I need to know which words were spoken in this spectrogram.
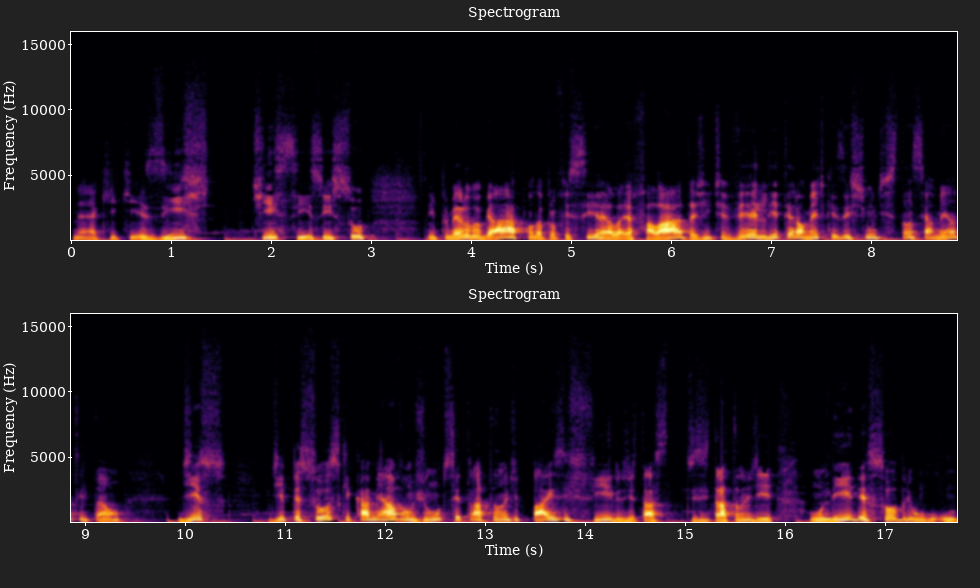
né? Que, que existisse isso, isso em primeiro lugar, quando a profecia ela é falada, a gente vê literalmente que existia um distanciamento, então, disso, de pessoas que caminhavam juntos se tratando de pais e filhos, de, de se tratando de um líder sobre um, um,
